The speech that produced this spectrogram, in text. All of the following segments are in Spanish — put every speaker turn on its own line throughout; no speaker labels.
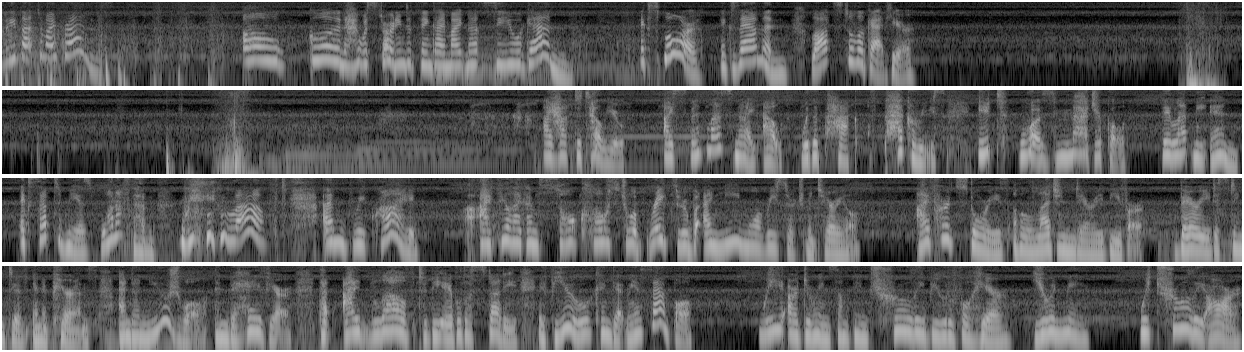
I leave that to my friends. Oh, good. I was starting to think I might not see you again. Explore, examine. Lots to look at here. I have to tell you, I spent last night out with a pack of peccaries. It was magical. They let me in, accepted me as one of them. We laughed and we cried. I feel like I'm so close to a breakthrough, but I need more research material. I've heard stories of a legendary beaver, very distinctive in appearance and unusual in behavior, that I'd love to be able to study if you can get me a sample. We are doing something truly beautiful here, you and me. We truly are.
